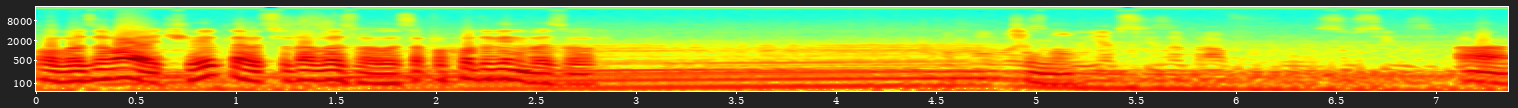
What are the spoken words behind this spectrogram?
О, визивають, чуєте? От сюди визвали. Це походу він визвав. Кого ні? Я всі забрав з усіх з- А.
